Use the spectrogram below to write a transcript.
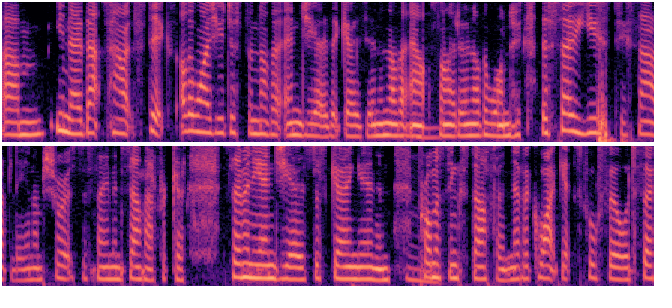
um, you know, that's how it sticks. Otherwise, you're just another NGO that goes in, another mm. outsider, another one who they're so used to, sadly, and I'm sure it's the same in South Africa. So many NGOs just going in and mm. promising stuff and never quite gets fulfilled. So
